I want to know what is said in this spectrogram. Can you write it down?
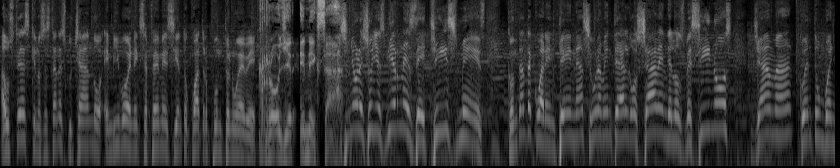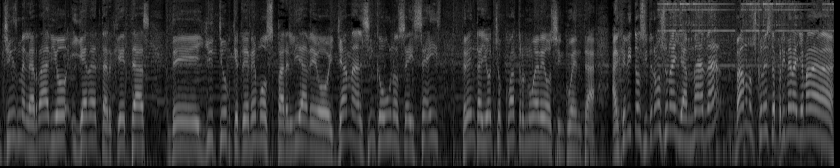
a ustedes que nos están escuchando en vivo en XFM 104.9. Roger en Exa. Señores, hoy es viernes de chismes. Con tanta cuarentena, seguramente algo saben de los vecinos. Llama, cuenta un buen chisme en la radio y gana tarjetas de YouTube que tenemos para el día de hoy. Llama al 5166 38, 49 o 50. Angelito, si tenemos una llamada, vámonos con esta primera llamada.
